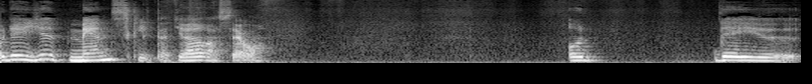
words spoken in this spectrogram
Och det är djupt mänskligt att göra så. Och det är ju...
